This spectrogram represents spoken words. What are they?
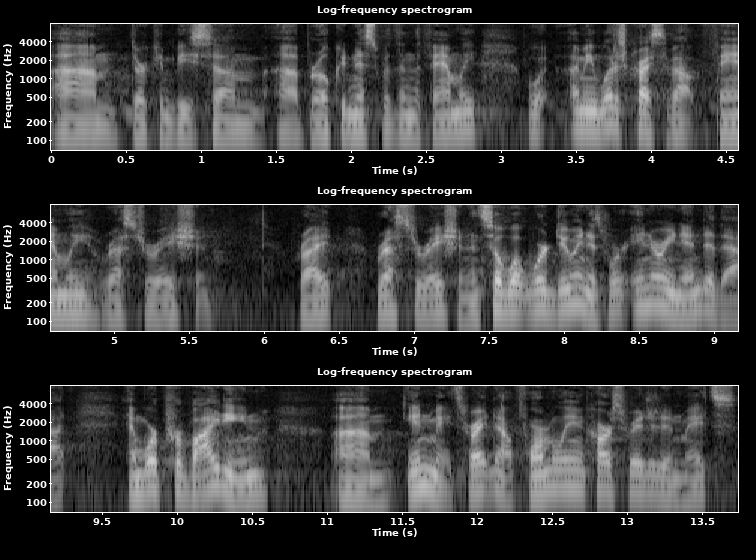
Um, there can be some uh, brokenness within the family. I mean, what is Christ about? Family restoration, right? Restoration. And so what we're doing is we're entering into that, and we're providing um, inmates right now, formerly incarcerated inmates,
